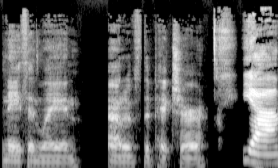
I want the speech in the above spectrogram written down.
Nathan Lane out of the picture. Yeah,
